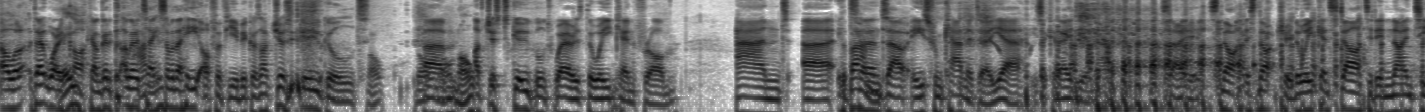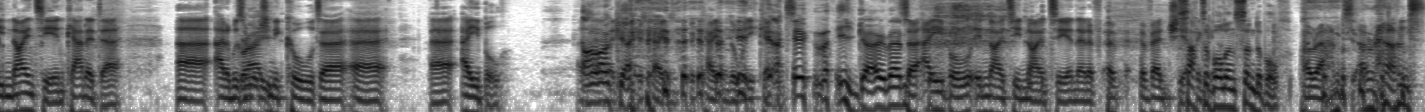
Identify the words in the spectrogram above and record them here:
Oh well, don't worry, Clark. I'm going to I'm to take some of the heat off of you because I've just googled. No, no, um, no. I've just googled where is the weekend from, and uh, it band? turns out he's from Canada. Yeah, he's a Canadian. now. so it's not it's not true. The Weeknd started in 1990 in Canada, uh, and it was Great. originally called uh, uh, uh, Abel. And Oh, okay. became, became the Weeknd. there you go. Then So Abel in 1990, and then ev- ev- eventually think- Satterball and Sunderball. around around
